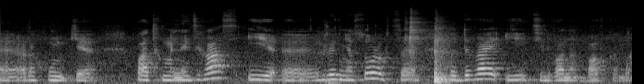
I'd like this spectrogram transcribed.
е, рахунки ПАД Хмельницькгаз і е, гривня 40 – це ПДВ і цільова надбавка на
